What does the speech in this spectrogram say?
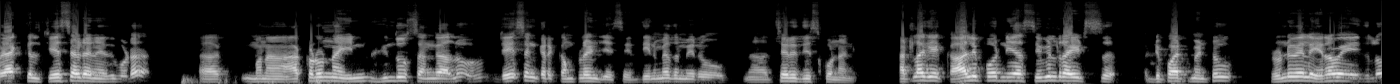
వ్యాఖ్యలు చేశాడనేది కూడా మన అక్కడున్న హిందూ సంఘాలు జయశంకర్ కంప్లైంట్ చేసి దీని మీద మీరు చర్య తీసుకోండి అట్లాగే కాలిఫోర్నియా సివిల్ రైట్స్ డిపార్ట్మెంటు రెండు వేల ఇరవై ఐదులో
